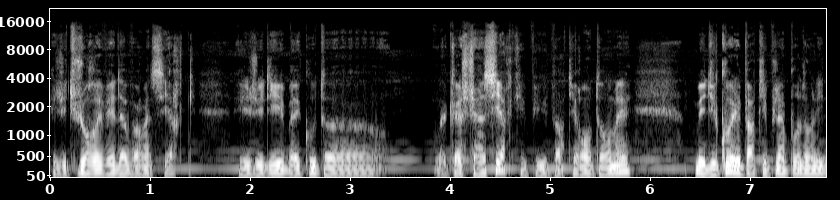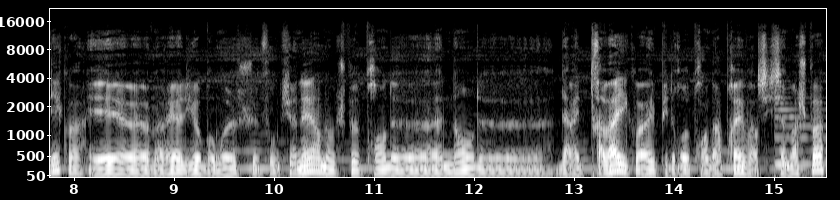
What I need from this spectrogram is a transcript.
et j'ai toujours rêvé d'avoir un cirque. Et j'ai dit bah écoute, euh, on a acheter un cirque et puis partir en tournée. Mais du coup, elle est partie plein pot dans l'idée, quoi. Et euh, Marie a dit, oh, bon, moi, je suis fonctionnaire, donc je peux prendre euh, un an d'arrêt de, travail, quoi, et puis de reprendre après, voir si ça marche pas.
